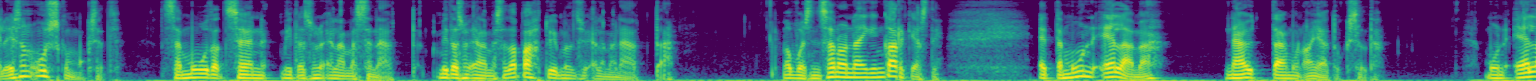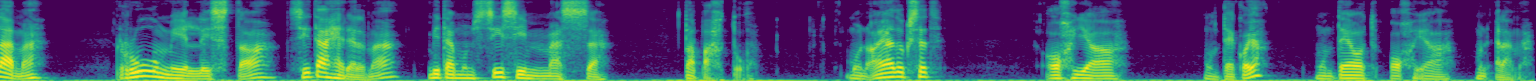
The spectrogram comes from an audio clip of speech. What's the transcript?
eli sun uskomukset, sä muutat sen, mitä sun elämässä näyttää, mitä sun elämässä tapahtuu ja mitä sun elämä näyttää. Mä voisin sanoa näinkin karkeasti, että mun elämä näyttää mun ajatukselta. Mun elämä ruumiillistaa sitä hedelmää, mitä mun sisimmässä tapahtuu. Mun ajatukset ohjaa mun tekoja, mun teot ohjaa mun elämää.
